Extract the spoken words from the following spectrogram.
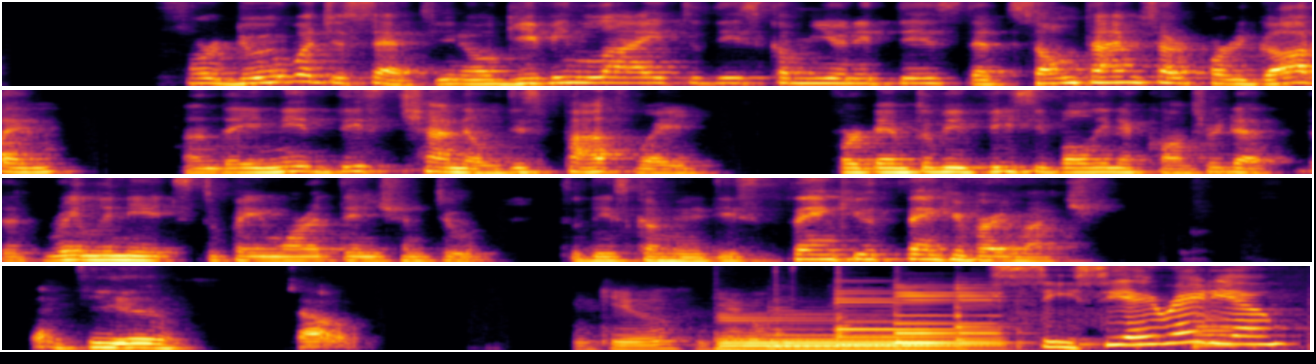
for doing what you said you know giving light to these communities that sometimes are forgotten and they need this channel this pathway for them to be visible in a country that that really needs to pay more attention to to these communities. Thank you thank you very much. Thank you. Ciao. Thank you. Cca radio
